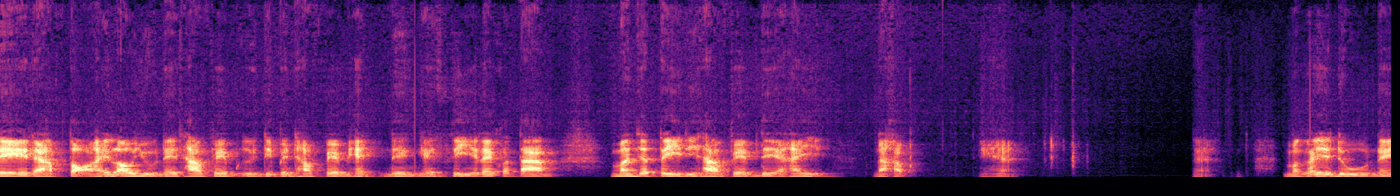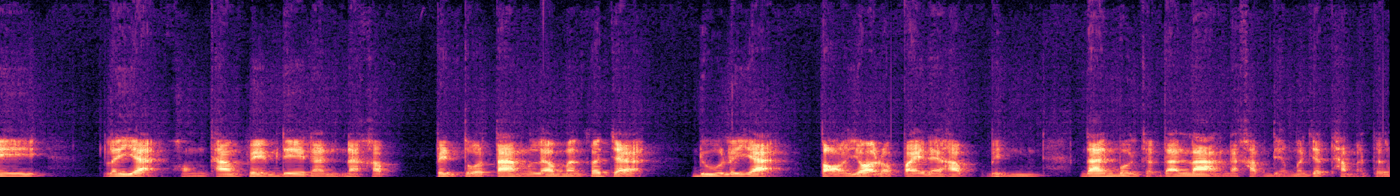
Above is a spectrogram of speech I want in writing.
day นะครับ ต่อให้เราอยู่ใน time frame อื่นที่เป็น time frame H1 H4 อะไรก็ตาม มันจะตีที่ time frame day ให้นะครับนี่ฮะ มันก็จะดูในระยะของ time frame day นั้นนะครับ เป็นตัวตั้งแล้วมันก็จะดูระยะต่อยอดออกไปนะครับ เป็นด้านบนกับด้านล่างนะครับ เดี๋ยวมันจะทำอัตโน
